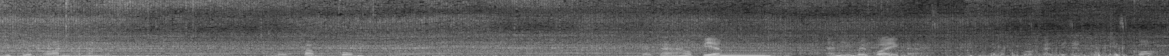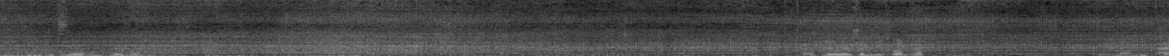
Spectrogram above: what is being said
คือจุดอ่อนของมันเลย บบปั๊มกลมแต่ถ้าเขาเปลี่ยนอันนี้บ่อยๆก็บ่ค่อยเป็นอย่างนั้นติดกาะเสื่อมบ่อยๆครับเดี๋ยวไว้สำหรับก่อนครับหนองไผ่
